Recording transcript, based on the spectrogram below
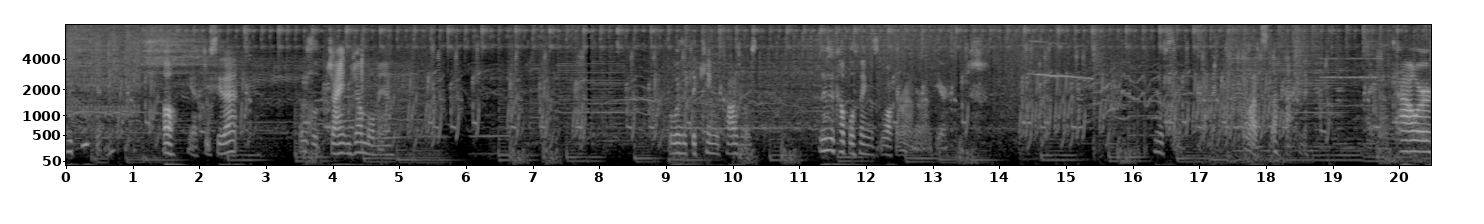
Like, please get me. Oh, yeah, do you see that? That was a giant jumble, man. Or was it the King of Cosmos? There's a couple things walking around around here. See. A lot of stuff happening. Tower.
